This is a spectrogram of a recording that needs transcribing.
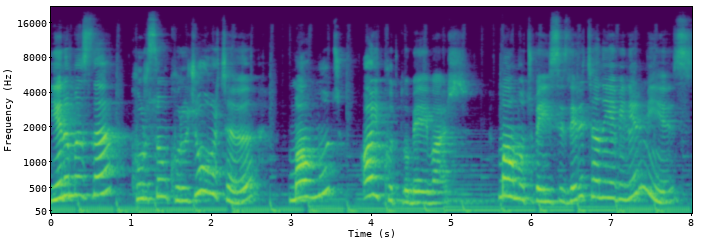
Yanımızda kursun kurucu ortağı Mahmut Aykutlu Bey var. Mahmut Bey sizleri tanıyabilir miyiz?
